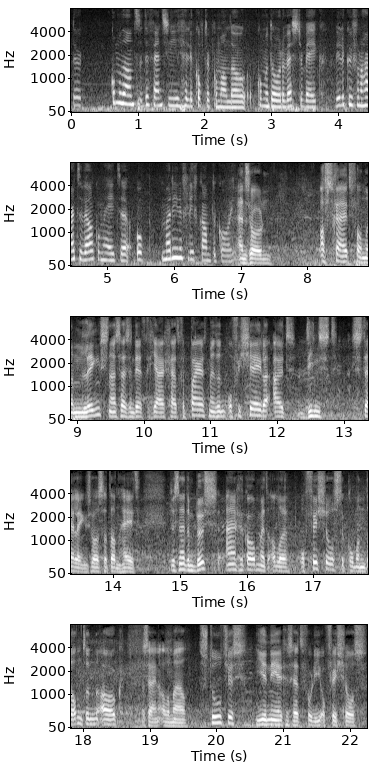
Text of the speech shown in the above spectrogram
de commandant Defensie Helikoptercommando, Commodore Westerbeek... wil ik u van harte welkom heten op Marinevliegkamp de Kooi. En zo'n afscheid van een links na 36 jaar gaat gepaard met een officiële uitdienststelling, zoals dat dan heet. Er is net een bus aangekomen met alle officials, de commandanten ook. Er zijn allemaal stoeltjes hier neergezet voor die officials.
